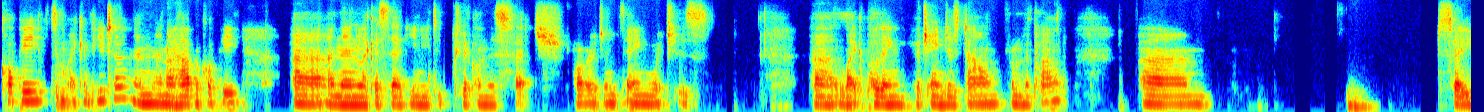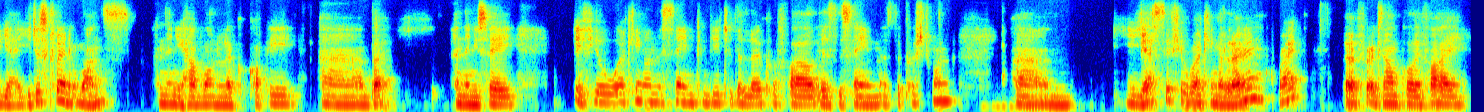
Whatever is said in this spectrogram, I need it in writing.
copy to my computer, and then I have a copy. Uh, and then, like I said, you need to click on this fetch origin thing, which is uh, like pulling your changes down from the cloud. Um, so yeah, you just clone it once and then you have one local copy. Uh, but and then you say, if you're working on the same computer, the local file is the same as the pushed one. Um, yes, if you're working alone, right? For example, if I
